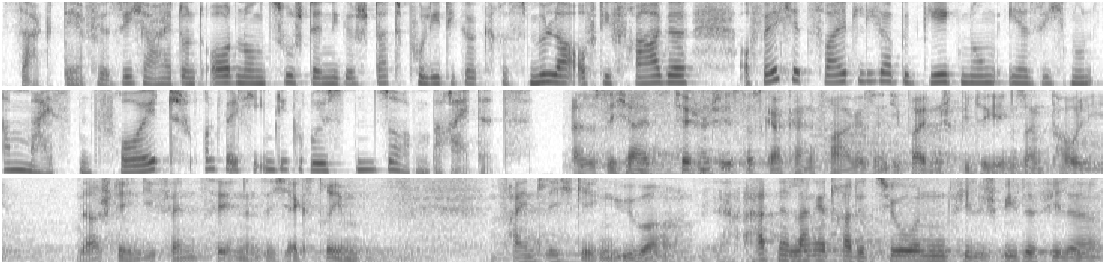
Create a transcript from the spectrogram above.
Sagt der für Sicherheit und Ordnung zuständige Stadtpolitiker Chris Müller auf die Frage, auf welche Zweitliga-Begegnung er sich nun am meisten freut und welche ihm die größten Sorgen bereitet. Also sicherheitstechnisch ist das gar keine Frage, sind die beiden Spiele gegen St. Pauli. Da stehen die Fanszenen sich extrem feindlich gegenüber. Hat eine lange Tradition, viele Spiele, viele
